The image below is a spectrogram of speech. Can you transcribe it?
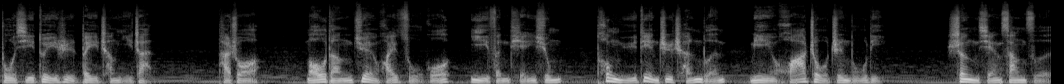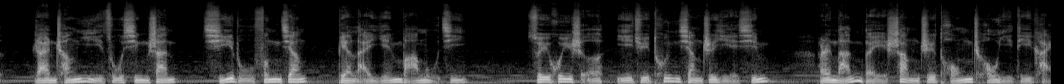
不惜对日背城一战。他说：“某等眷怀祖国，义愤填胸，痛与电之沉沦，悯华胄之奴隶。圣贤桑梓染成一足兴山，齐鲁封疆。”便来银娃木屐，虽挥舍以具吞象之野心，而南北上之同仇以敌忾。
